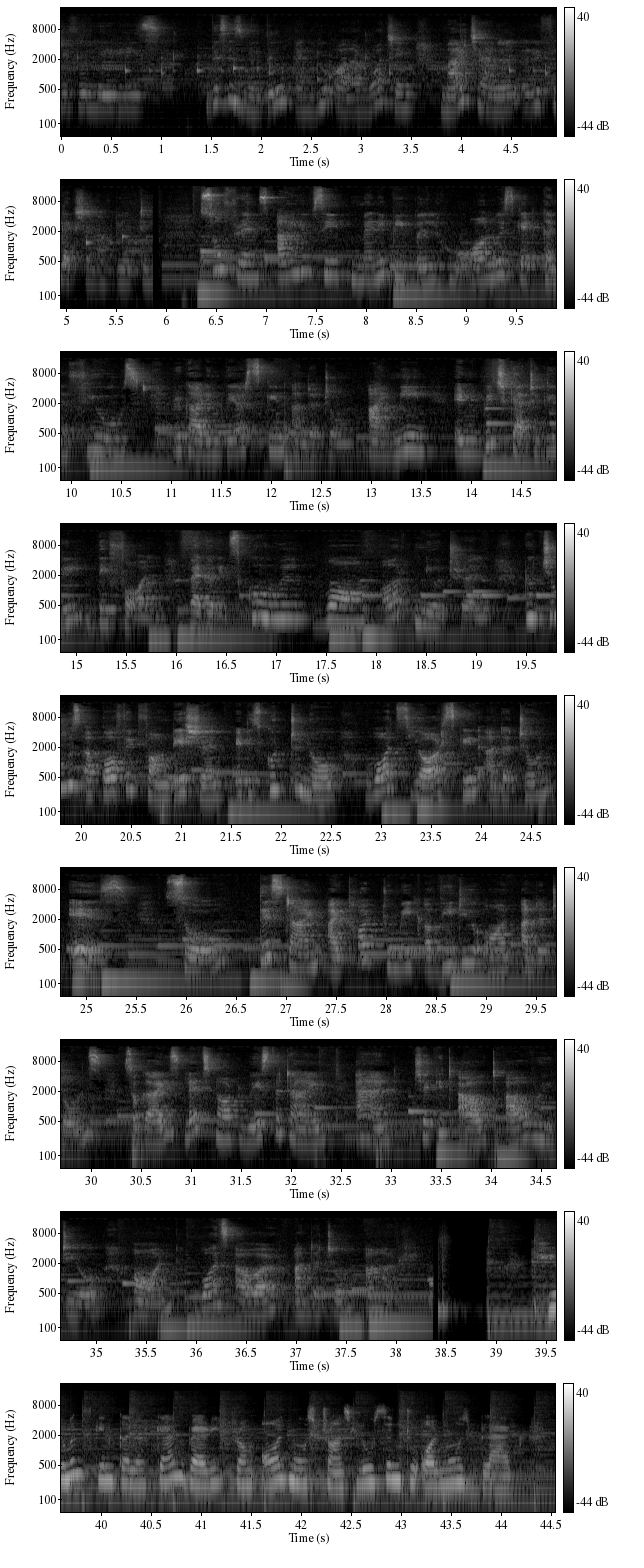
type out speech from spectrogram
beautiful ladies. This is Meetu and you all are watching my channel Reflection of Beauty. So friends, I have seen many people who always get confused regarding their skin undertone. I mean in which category they fall, whether it's cool, warm or neutral. To choose a perfect foundation, it is good to know what your skin undertone is. So, this time I thought to make a video on undertones. So guys, let's not waste the time and check it out our video on what's our undertone are. Human skin color can vary from almost translucent to almost black.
